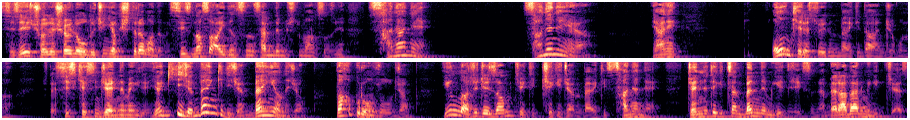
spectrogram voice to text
Sizi şöyle şöyle olduğu için yakıştıramadım. Siz nasıl aydınsınız hem de Müslümansınız. Sana ne? Sana ne ya? Yani 10 kere söyledim belki daha önce bunu. İşte siz kesin cehenneme gidin. Ya gideceğim ben gideceğim. Ben yanacağım. Daha bronz olacağım. Yıllarca cezamı çek çekeceğim belki. Sana ne? Cennete gitsen benle mi gideceksin? Yani beraber mi gideceğiz?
